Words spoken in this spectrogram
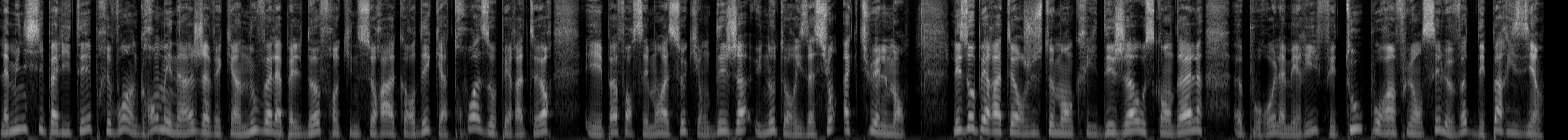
la municipalité prévoit un grand ménage avec un nouvel appel d'offres qui ne sera accordé qu'à trois opérateurs et pas forcément à ceux qui ont déjà une autorisation actuellement. Les opérateurs justement crient déjà au scandale. Euh, pour eux, la mairie fait tout pour influencer le vote des Parisiens,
